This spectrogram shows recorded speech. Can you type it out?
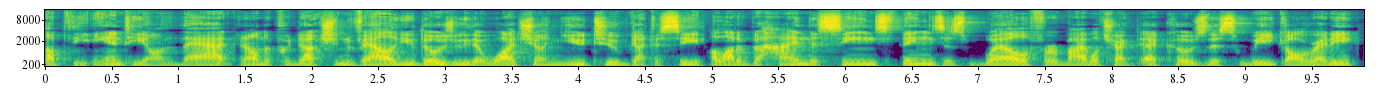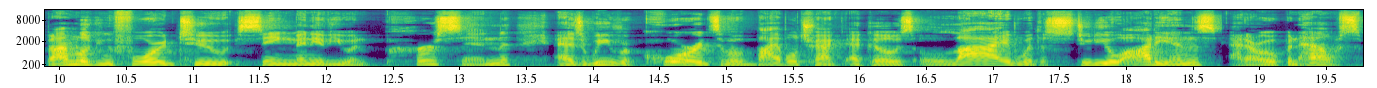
up the ante on that and on the production value. Those of you that watch on YouTube got to see a lot of behind the scenes things as well for Bible Tract Echoes this week already. But I'm looking forward to seeing many of you in person as we record some of Bible Tract Echoes live with a studio audience at our open house.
